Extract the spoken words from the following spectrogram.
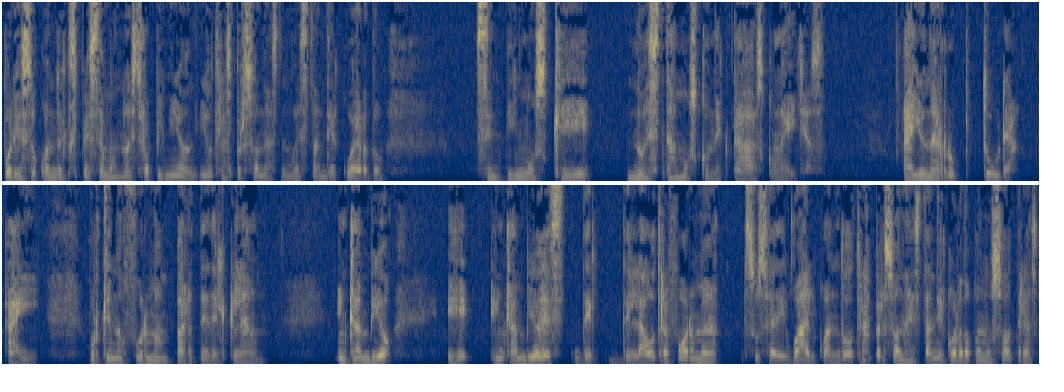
Por eso cuando expresamos nuestra opinión y otras personas no están de acuerdo, sentimos que no estamos conectadas con ellas. Hay una ruptura ahí, porque no forman parte del clan. En cambio, eh, en cambio es de, de la otra forma sucede igual. Cuando otras personas están de acuerdo con nosotras,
